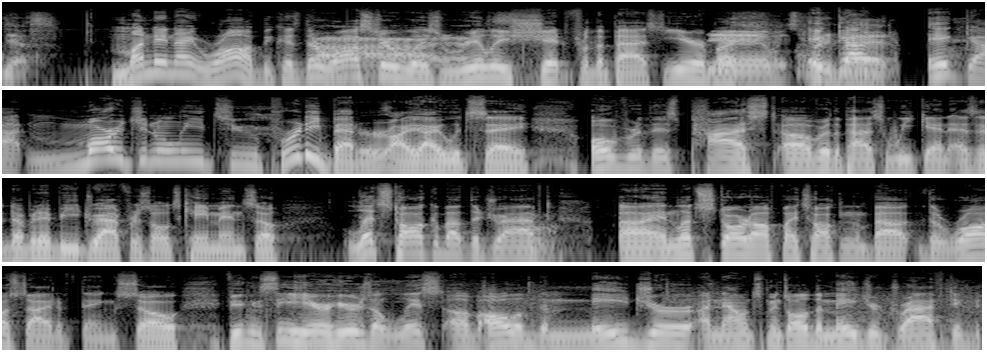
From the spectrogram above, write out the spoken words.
Yes. Monday Night Raw because their Ah, roster was yes. really shit for the past year, Yeah, but it it got bad. it got marginally to pretty better, I, I would say, over this past uh, over the past weekend as the WWE draft results came in. So let's talk about the draft. Uh, and let's start off by talking about the Raw side of things. So, if you can see here, here's a list of all of the major announcements, all the major drafted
